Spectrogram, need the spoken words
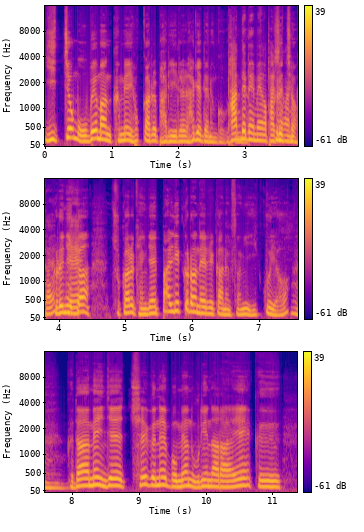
2.5배만큼의 효과를 발휘를 하게 되는 거거든요. 반대 매매가 발생하니까요. 그렇죠. 그러니까 예. 주가를 굉장히 빨리 끌어내릴 가능성이 있고요. 음. 그 다음에 이제 최근에 보면 우리나라의 그 어,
